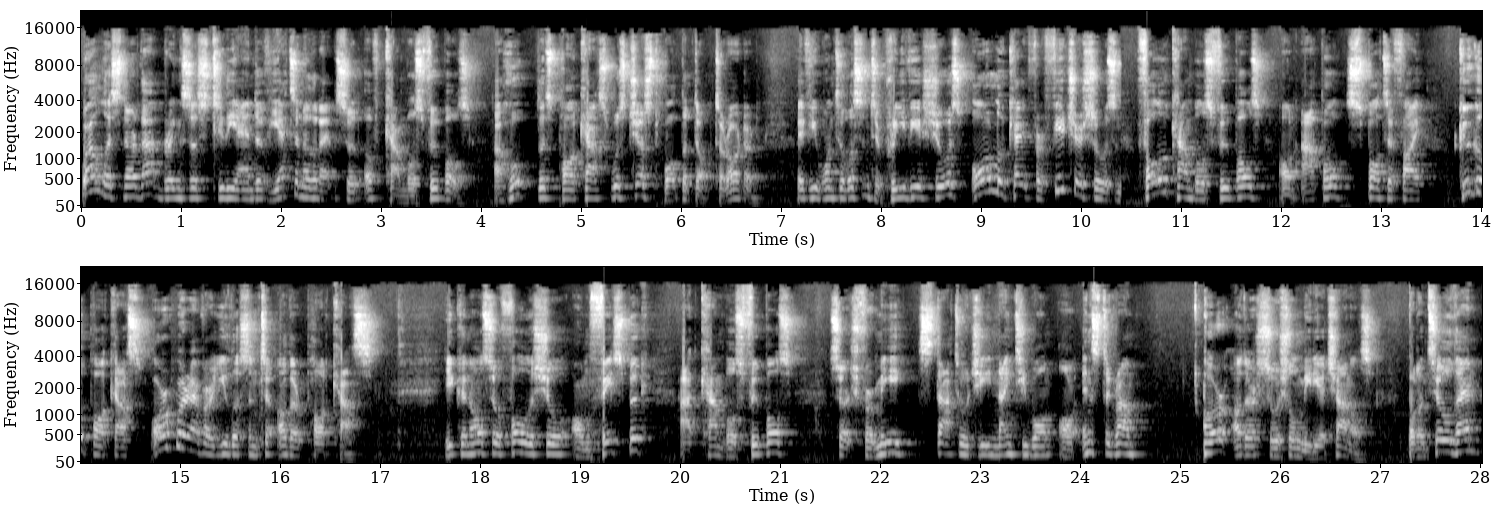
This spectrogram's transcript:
Well, listener, that brings us to the end of yet another episode of Campbell's Footballs. I hope this podcast was just what the doctor ordered. If you want to listen to previous shows or look out for future shows, follow Campbell's Footballs on Apple, Spotify, Google Podcasts, or wherever you listen to other podcasts. You can also follow the show on Facebook at Campbell's Footballs. Search for me, StatOG91 on Instagram or other social media channels. But until then,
